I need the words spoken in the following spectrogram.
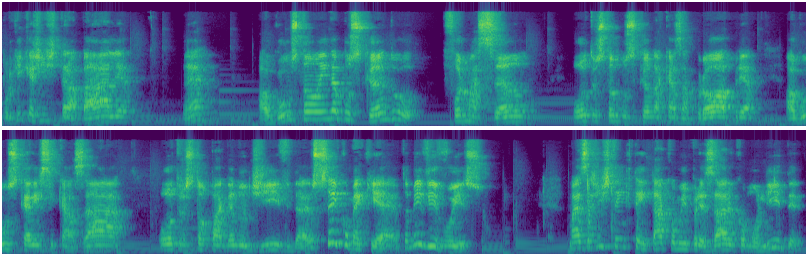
por que, que a gente trabalha, né? Alguns estão ainda buscando formação, outros estão buscando a casa própria, alguns querem se casar, outros estão pagando dívida. Eu sei como é que é, eu também vivo isso. Mas a gente tem que tentar, como empresário, como líder,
